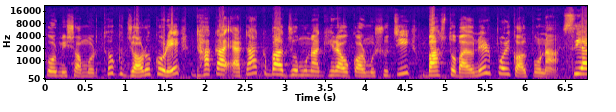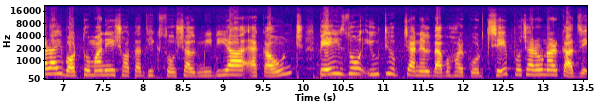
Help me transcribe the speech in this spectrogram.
কর্মী সমর্থক জড়ো করে ঢাকা অ্যাটাক বা যমুনা ঘেরাও কর্মসূচি বাস্তবায়নের পরিকল্পনা। সিআরআই বর্তমানে শতাধিক সোশ্যাল মিডিয়া অ্যাকাউন্ট পেজ ও ইউটিউব চ্যানেল ব্যবহার করছে প্রচারণার কাজে।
